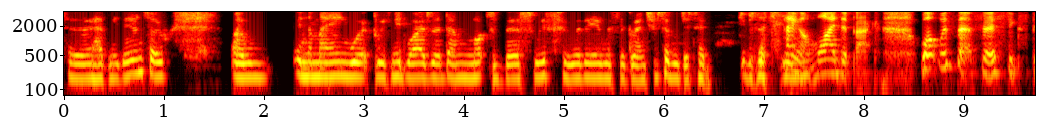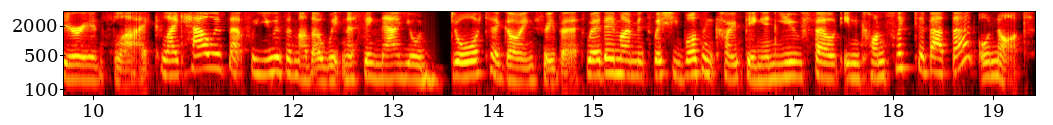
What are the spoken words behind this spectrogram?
to have me there. And so I, in the main, worked with midwives I'd done lots of births with who were there with the grandchildren. So we just had it was a team. Hang on, wind it back. What was that first experience like? Like, how was that for you as a mother witnessing now your daughter going through birth? Were there moments where she wasn't coping and you felt in conflict about that or not?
